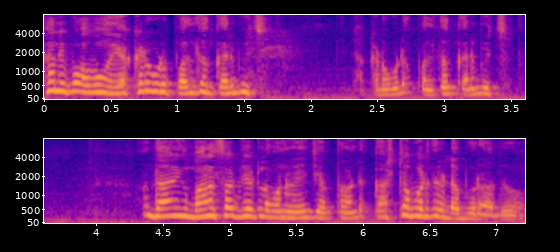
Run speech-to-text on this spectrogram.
కానీ పాపం ఎక్కడ కూడా ఫలితం కనిపించదు. ఎక్కడ కూడా ఫలితం కనిపించదు. దానికి మన సబ్జెక్ట్లో మనం ఏం చెప్తామంటే కష్టపడితే డబ్బు రాదు.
